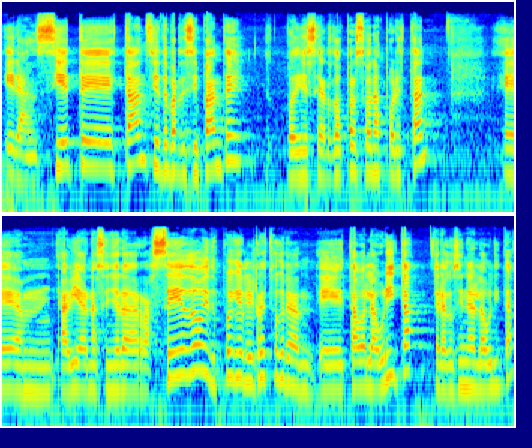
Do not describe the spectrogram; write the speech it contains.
Eran siete stands, siete participantes, podían ser dos personas por stand. Em, había una señora de Racedo y después que el resto que eran, eh, estaba Laurita, en la cocina de Laurita,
